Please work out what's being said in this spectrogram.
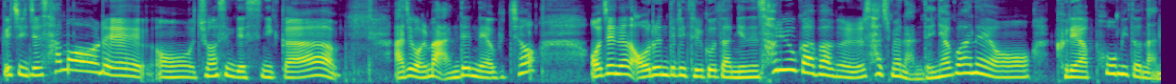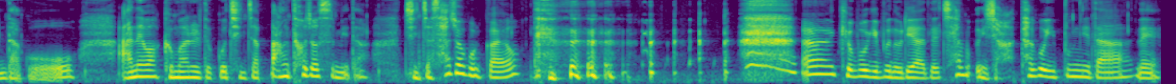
그치, 이제 3월에, 어, 중학생 됐으니까 아직 얼마 안 됐네요. 그쵸? 어제는 어른들이 들고 다니는 서류 가방을 사주면 안 되냐고 하네요. 그래야 포음이 더 난다고. 아내와 그 말을 듣고 진짜 빵 터졌습니다. 진짜 사줘볼까요? 아, 교복 입은 우리 아들 참 의젓하고 이쁩니다. 네.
